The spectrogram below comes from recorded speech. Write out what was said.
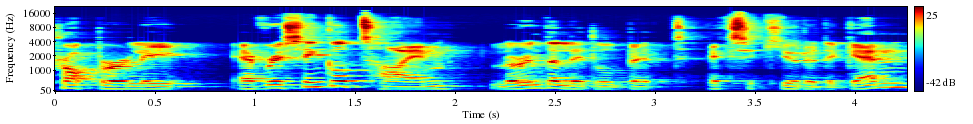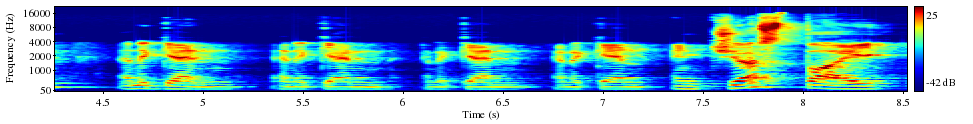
properly every single time, learned a little bit, executed again and again and again and again and again. And just by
